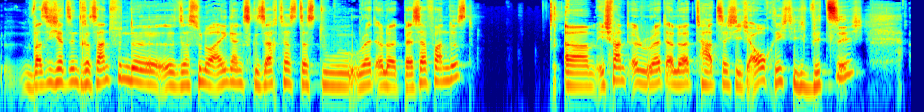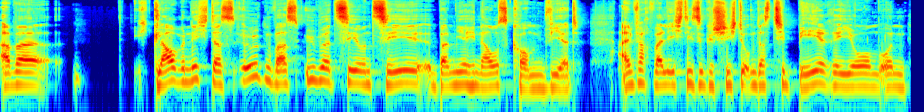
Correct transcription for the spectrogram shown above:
was ich jetzt interessant finde, dass du nur eingangs gesagt hast, dass du Red Alert besser fandest. Ähm, ich fand Red Alert tatsächlich auch richtig witzig, aber ich glaube nicht, dass irgendwas über C und C bei mir hinauskommen wird. Einfach weil ich diese Geschichte um das Tiberium und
